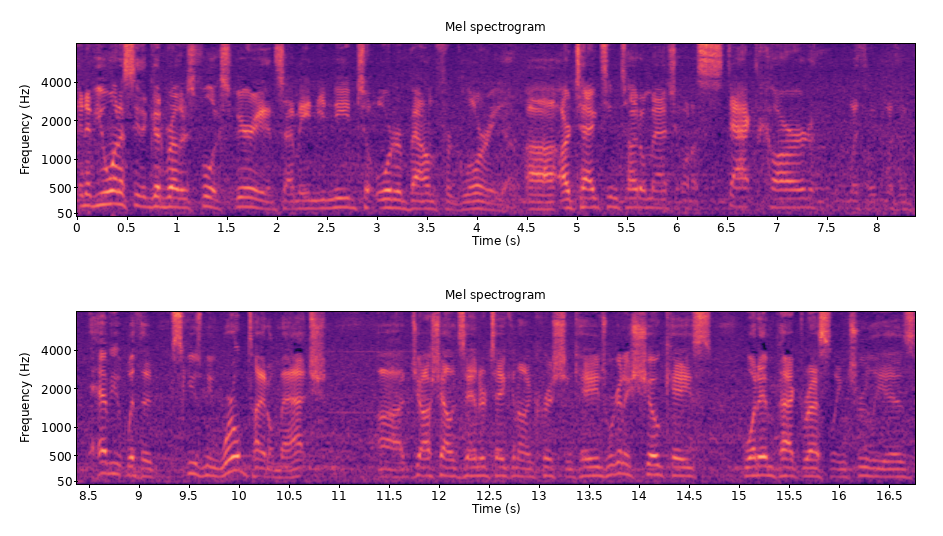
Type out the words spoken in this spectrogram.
And if you want to see the Good Brothers full experience, I mean, you need to order Bound for Glory. Uh, our tag team title match on a stacked card with a, with a heavy with a excuse me world title match. Uh, Josh Alexander taking on Christian Cage. We're going to showcase what Impact Wrestling truly is,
